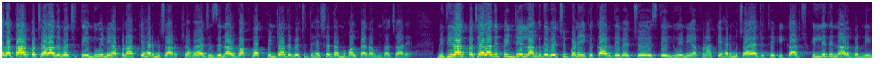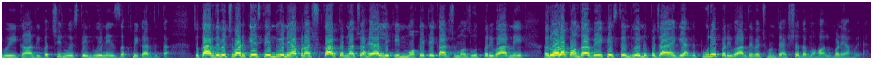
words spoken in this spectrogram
ਲਗਾਤਾਰ ਪਚਾਲਾ ਦੇ ਵਿੱਚ ਤੇਂਦੂਏ ਨੇ ਆਪਣਾ ਕਹਿਰ ਮਚਾ ਰੱਖਿਆ ਹੋਇਆ, ਜਿਸ ਦੇ ਨਾਲ ਵੱਖ-ਵੱਖ ਪਿੰਡਾਂ ਦੇ ਵਿੱਚ ਦਹਿਸ਼ਤ ਦਾ ਮਾਹੌਲ ਪੈਦਾ ਹੁੰਦਾ ਜਾ ਰਿਹਾ ਹੈ। ਬੀਤੀ ਰਾਤ ਪਚਾਲਾ ਦੇ ਪਿੰਡ ਲੰਗ ਦੇ ਵਿੱਚ ਬਣੇ ਇੱਕ ਘਰ ਦੇ ਵਿੱਚ ਇਸ ਤੇਂਦੂਏ ਨੇ ਆਪਣਾ ਕਹਿਰ ਮਚਾਇਆ, ਜਿੱਥੇ ਕਿ ਘਰ 'ਚ ਕਿੱਲੇ ਦੇ ਨਾਲ ਬੰਨੀ ਹੋਈ ਗਾਂ ਦੀ ਬੱਚੀ ਨੂੰ ਇਸ ਤੇਂਦੂਏ ਨੇ ਜ਼ਖਮੀ ਕਰ ਦਿੱਤਾ। ਸੋ ਘਰ ਦੇ ਵਿੱਚ ਵੜ ਕੇ ਇਸ ਤੇਂਦੂਏ ਨੇ ਆਪਣਾ ਸ਼ਿਕਾਰ ਕਰਨਾ ਚਾਹਿਆ, ਲੇਕਿਨ ਮੌਕੇ ਤੇ ਘਰ 'ਚ ਮੌਜੂਦ ਪਰਿਵਾਰ ਨੇ ਰੌਲਾ ਪਾਉਂਦਾ ਵੇਖ ਇਸ ਤੇਂਦੂਏ ਨੂੰ ਭਜਾਇਆ ਗਿਆ ਤੇ ਪੂਰੇ ਪਰਿਵਾਰ ਦੇ ਵਿੱਚ ਹੁਣ ਦਹਿਸ਼ਤ ਦਾ ਮਾਹੌਲ ਬਣਿਆ ਹੋਇਆ ਹੈ।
